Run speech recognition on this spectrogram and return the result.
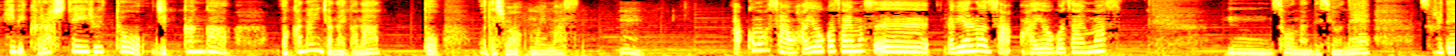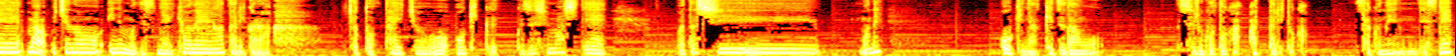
日々暮らしていると実感が湧かないんじゃないかなと私は思います。うん。あ、コモフさんおはようございます。ラビアンローズさんおはようございます。うん、そうなんですよね。それで、まあ、うちの犬もですね、去年あたりからちょっと体調を大きく崩しまして、私もね、大きな決断をすることがあったりとか、昨年ですね。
